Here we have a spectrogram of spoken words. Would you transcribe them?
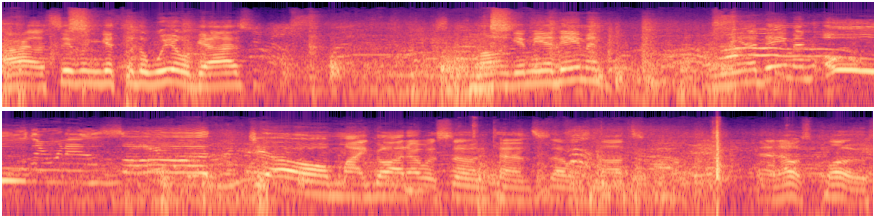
All right, let's see if we can get to the wheel, guys. Come on, give me a demon. Give me a demon. Oh, oh my God, that was so intense. That was nuts. Man, that was close.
